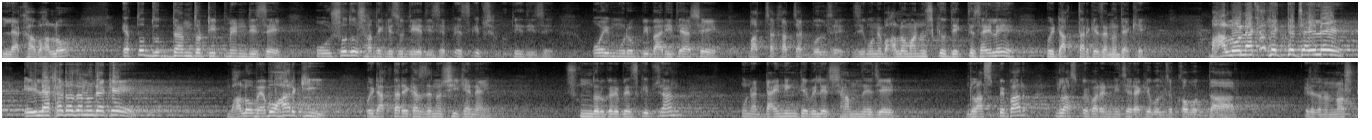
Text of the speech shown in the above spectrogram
লেখা ভালো এত দুর্দান্ত ট্রিটমেন্ট দিছে, ঔষধও সাথে কিছু দিয়ে দিছে প্রেসক্রিপশনও দিয়ে দিছে। ওই মুরব্বী বাড়িতে আসে, বাচ্চা কাচ্চাক বলছে, জীবনে ভালো মানুষ কেউ দেখতে চাইলে ওই ডাক্তারকে যেন দেখে। ভালো লেখা দেখতে চাইলে এই লেখাটা যেন দেখে। ভালো ব্যবহার কি? ওই ডাক্তারের কাছে যেন শিখে নেয়। সুন্দর করে প্রেসক্রিপশান ওনার ডাইনিং টেবিলের সামনে যে গ্লাস পেপার গ্লাস পেপারের নিচে রেখে বলছে, খবরদার, এটা যেন নষ্ট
